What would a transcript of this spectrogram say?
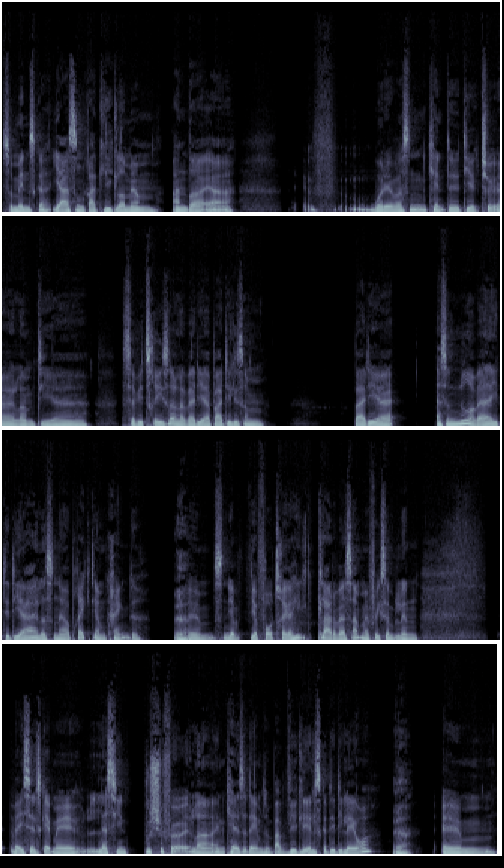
som mennesker. Jeg er sådan ret ligeglad med, om andre er øh, whatever, sådan kendte direktører, eller om de er servitriser, eller hvad de er, bare de ligesom, bare de er, altså nyder at være i det, de er, eller sådan er oprigtige omkring det. Ja. Øhm, sådan jeg, jeg foretrækker helt klart at være sammen med for eksempel en, være i selskab med, lad os sige, en buschauffør eller en kassedame, som bare virkelig elsker det, de laver, Ja. øhm,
